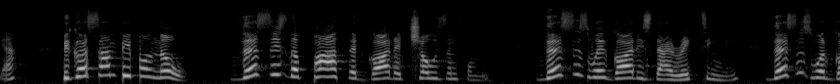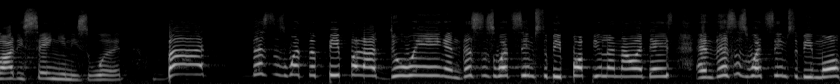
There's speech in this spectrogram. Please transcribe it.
Yeah? Because some people know this is the path that God had chosen for me. This is where God is directing me. This is what God is saying in His Word. But this is what the people are doing, and this is what seems to be popular nowadays, and this is what seems to be more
